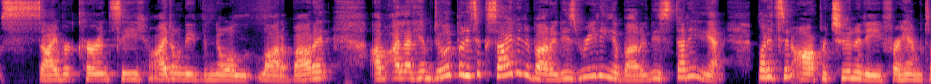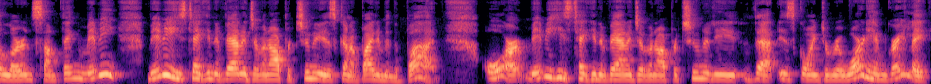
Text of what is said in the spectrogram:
cyber currency. I don't even know a lot about it. Um, I let him do it, but he's excited about it. He's reading about it. He's studying it. But it's an opportunity for him to learn something. Maybe, maybe he's taking advantage of an opportunity that's going to bite him in the butt, or maybe he's taking advantage of an opportunity that is going to reward him greatly.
